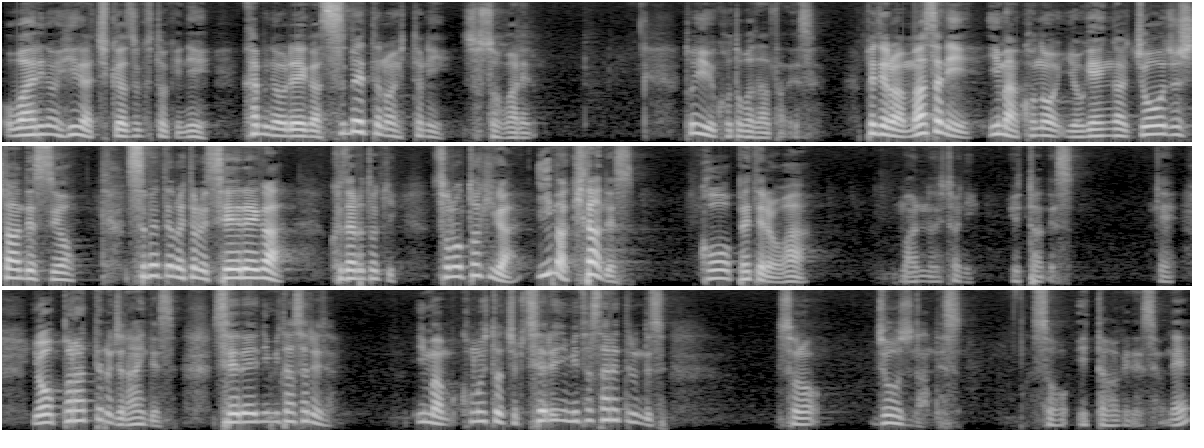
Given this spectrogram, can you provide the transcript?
終わりの日が近づく時に神の霊がすべての人に注がれる。という言葉だったんです。ペテロはまさに今この予言が成就したんですよ。すべての人に精霊が下る時その時が今来たんです。こうペテロは周りの人に言ったんです、ね、酔っ払ってるんじゃないんです。精霊に満たされる今この人たち精霊に満たされてるんです。その成就なんです。そう言ったわけですよね。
